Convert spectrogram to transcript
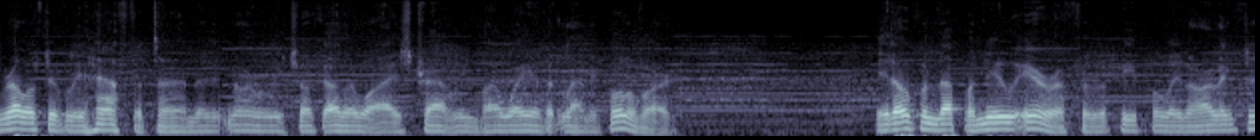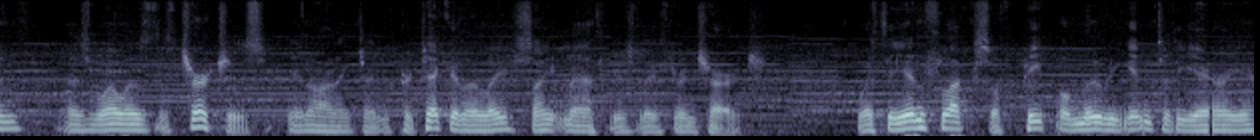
relatively half the time that it normally took otherwise traveling by way of Atlantic Boulevard. It opened up a new era for the people in Arlington as well as the churches in Arlington, particularly St. Matthew's Lutheran Church. With the influx of people moving into the area,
